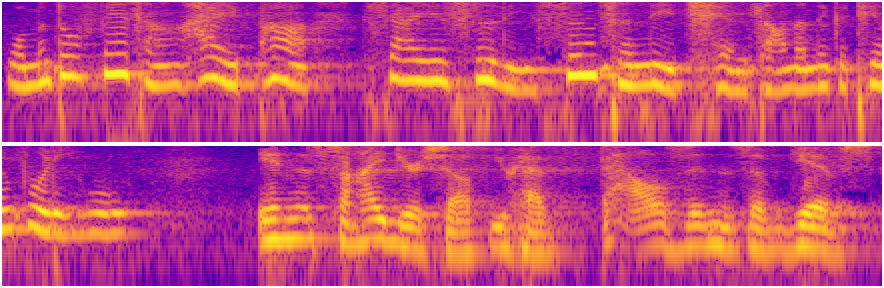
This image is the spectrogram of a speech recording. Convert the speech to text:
我们都非常害怕下意识里、深层里潜藏的那个天赋礼物。 Inside yourself, you have thousands of gifts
